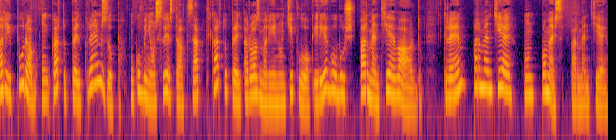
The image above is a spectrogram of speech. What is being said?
Arī purabu un kartupeļu krēmzupa un kubiņos sviestā cepti kartupeļi ar rozmarīnu un ķiploku ir ieguvuši parmentjē vārdu - krēm parmentjē un pomes parmentjē.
